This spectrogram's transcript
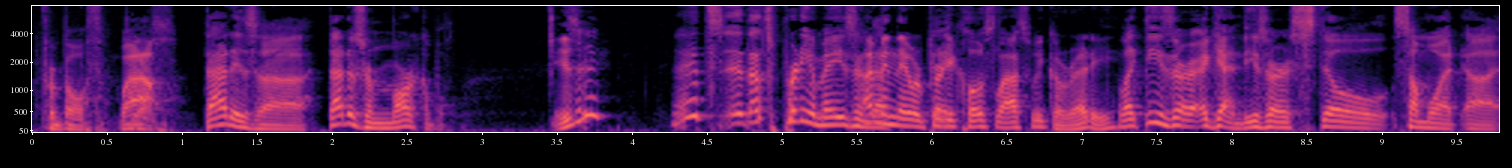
for both? Wow, Yes. that is uh that is remarkable. Is it? It's that's pretty amazing. I mean, they were pretty that- close last week already. Like these are again, these are still somewhat uh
